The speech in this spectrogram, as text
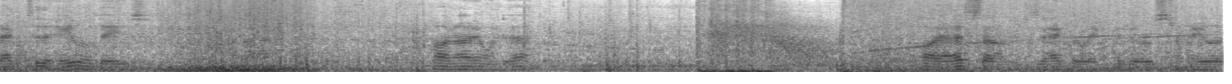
Back to the Halo days. Oh no, I didn't want to do that. Oh yeah, that sounds um, exactly like the ghost from Halo.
